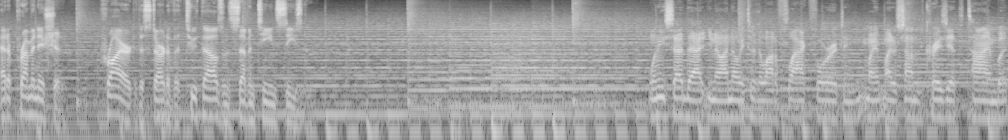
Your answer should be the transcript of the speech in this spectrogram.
had a premonition prior to the start of the 2017 season. When he said that, you know, I know he took a lot of flack for it and might, might have sounded crazy at the time, but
